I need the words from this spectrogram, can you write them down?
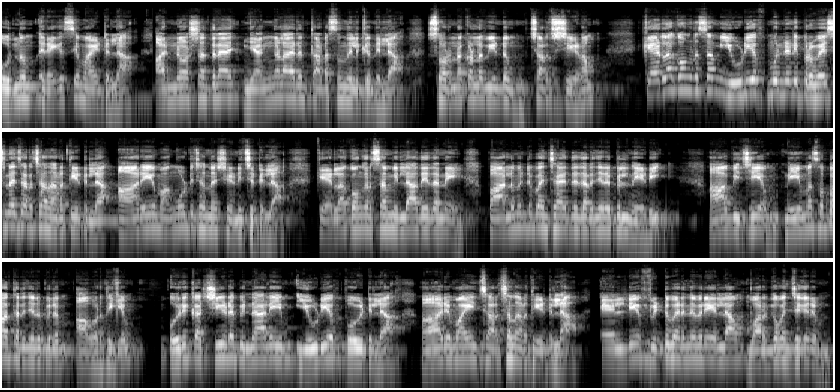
ഒന്നും രഹസ്യമായിട്ടില്ല. അന്വേഷണത്തിന് ഞങ്ങളാരും തടസ്സം നിൽക്കുന്നില്ല. സ്വർണക്കൊള്ള വീണ്ടും ചർച്ച ചെയ്യണം. കേരള കോൺഗ്രസും യു ഡി എഫ് മുന്നണി പ്രവേശന ചർച്ച നടത്തിയിട്ടില്ല. ആരെയും അങ്ങോട്ട് ചെന്ന് ക്ഷണിച്ചിട്ടില്ല. കേരള കോൺഗ്രസും ഇല്ലാതെ തന്നെ പാർലമെന്റ് പഞ്ചായത്ത് തെരഞ്ഞെടുപ്പിൽ നേടി. ആ വിജയം നിയമസഭാ തെരഞ്ഞെടുപ്പിലും ആവർത്തിക്കും. ഒരു കക്ഷിയുടെ പിന്നാലെയും യു ഡി എഫ് പോയിട്ടില്ല. ആരുമായും ചർച്ച നടത്തിയിട്ടില്ല. എൽ ഡി എഫ് വിട്ടുവരുന്നവരെയെല്ലാം വർഗവഞ്ചകരും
